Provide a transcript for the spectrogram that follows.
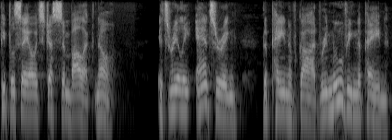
People say, oh, it's just symbolic. No, it's really answering the pain of God, removing the pain.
